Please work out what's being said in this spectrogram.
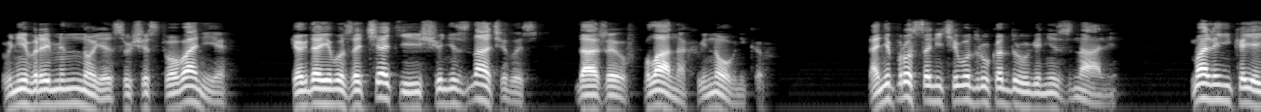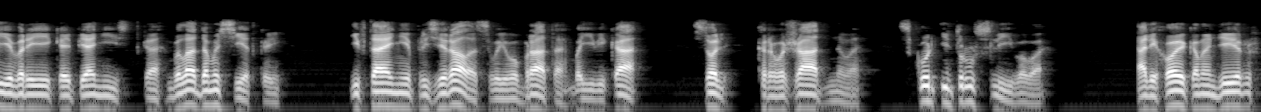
в невременное существование, когда его зачатие еще не значилось даже в планах виновников. Они просто ничего друг от друга не знали. Маленькая еврейка-пианистка была домоседкой и втайне презирала своего брата-боевика, столь кровожадного, сколь и трусливого. А лихой командир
